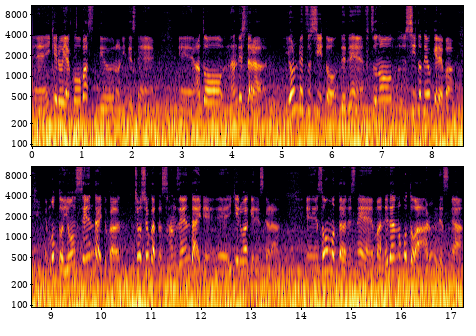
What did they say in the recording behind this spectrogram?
えー、行ける夜行バスっていうのにですね、えー、あと、何でしたら、4列シートでね、普通のシートでよければ、もっと4000円台とか、調子よかったら3000円台で、えー、行けるわけですから、えー、そう思ったらですね、まあ、値段のことはあるんですが、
